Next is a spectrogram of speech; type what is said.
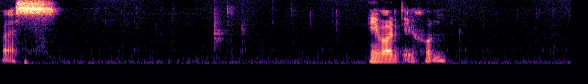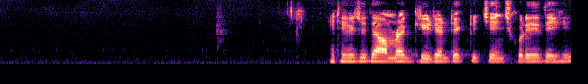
ব্যাস। এবার দেখুন। এটাকে যদি আমরা গ্রিডেন্টটা একটু চেঞ্জ করে দেখি।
